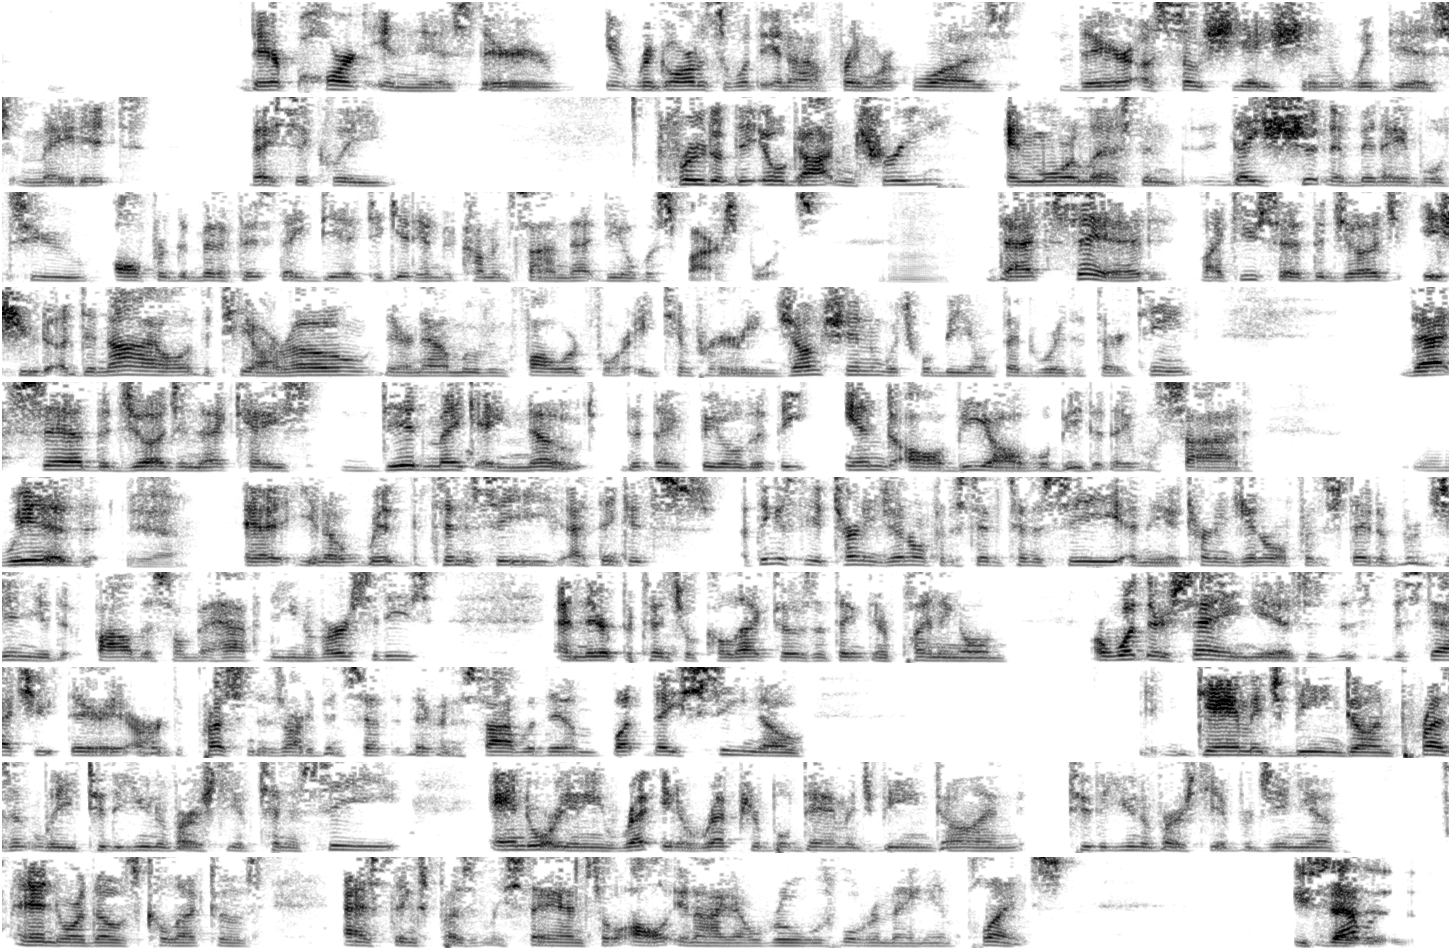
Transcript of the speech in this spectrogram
their part in this, their regardless of what the NIL framework was, their association with this made it basically fruit of the ill-gotten tree, and more or less than they shouldn't have been able to offer the benefits they did to get him to come and sign that deal with Spyre Sports. Mm. That said, like you said, the judge issued a denial of the TRO. They're now moving forward for a temporary injunction, which will be on February the 13th. That said, the judge in that case did make a note that they feel that the end all be all will be that they will side with, yeah. Uh, you know, with Tennessee. I think it's I think it's the Attorney General for the state of Tennessee and the Attorney General for the state of Virginia that filed this on behalf of the universities and their potential collectives. I think they're planning on or what they're saying is, is this, the statute there or the precedent has already been set that they're going to side with them, but they see no damage being done presently to the University of Tennessee and or any irreparable damage being done to the University of Virginia and or those collectives as things presently stand. So all NIL rules will remain in place. You said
